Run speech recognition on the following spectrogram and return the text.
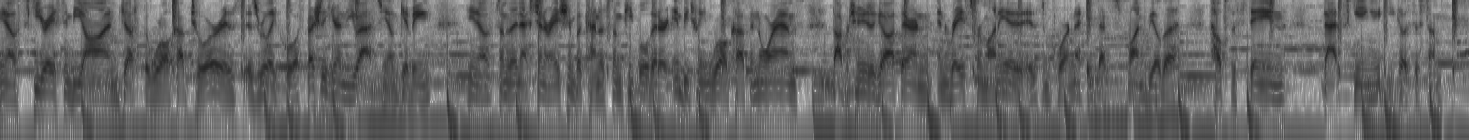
you know, ski racing beyond just the World Cup Tour is, is really cool, especially here in the US, you know, giving, you know, some of the next generation, but kind of some people that are in between World Cup and NORAMs, the opportunity to go out there and, and race for money is important. I think that's fun to be able to help sustain that skiing ecosystem.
